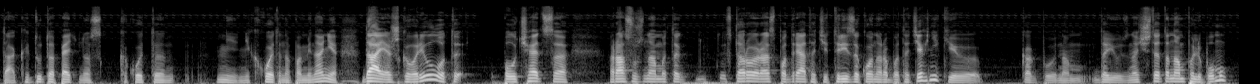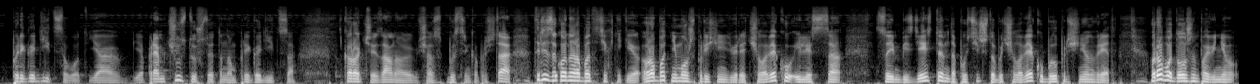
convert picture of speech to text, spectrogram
Так, и тут опять у нас какой-то Не, не какое-то напоминание. Да, я же говорил, вот, э, получается, раз уж нам это второй раз подряд эти три закона робототехники как бы нам дают, значит, это нам по-любому пригодится. Вот я, я прям чувствую, что это нам пригодится. Короче, заново сейчас быстренько прочитаю. Три закона робототехники. Робот не может причинить вред человеку или со своим бездействием допустить, чтобы человеку был причинен вред. Робот должен повини-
